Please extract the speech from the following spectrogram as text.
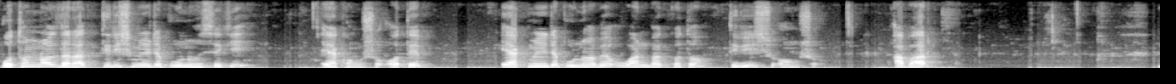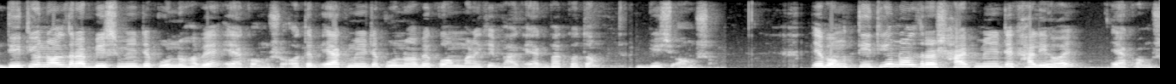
প্রথম নল দ্বারা তিরিশ মিনিটে পূর্ণ হয়েছে কি? এক অংশ। অতএব এক মিনিটে পূর্ণ হবে ওয়ান ভাগ কত? তিরিশ অংশ। আবার দ্বিতীয় নল দ্বারা বিশ মিনিটে পূর্ণ হবে এক অংশ। অতএব এক মিনিটে পূর্ণ হবে কম মানে কি? ভাগ এক ভাগ কত? বিশ অংশ। এবং তৃতীয় নল দ্বারা ষাট মিনিটে খালি হয় এক অংশ।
